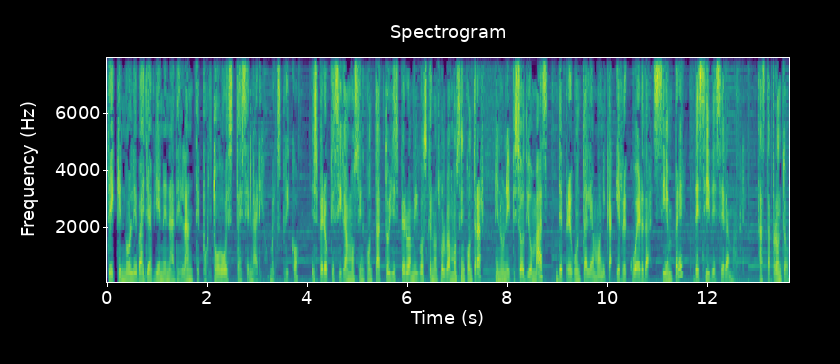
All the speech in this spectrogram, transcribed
de que no le vaya bien en adelante por todo este escenario. ¿Me explico? Espero que sigamos en contacto y espero amigos que nos volvamos a encontrar en un episodio más de Pregúntale a Mónica. Y recuerda, siempre decide ser amable. Hasta pronto.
